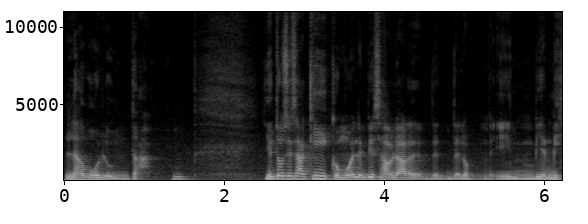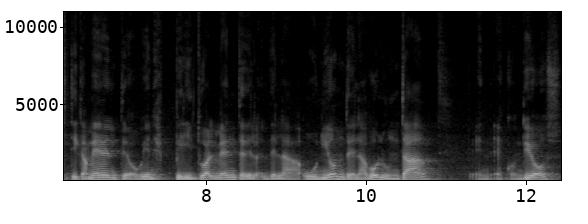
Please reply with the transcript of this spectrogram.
la voluntad. Y entonces aquí, como él empieza a hablar de, lo, bien místicamente o bien espiritualmente de la, unión de la voluntad eh, con Dios,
